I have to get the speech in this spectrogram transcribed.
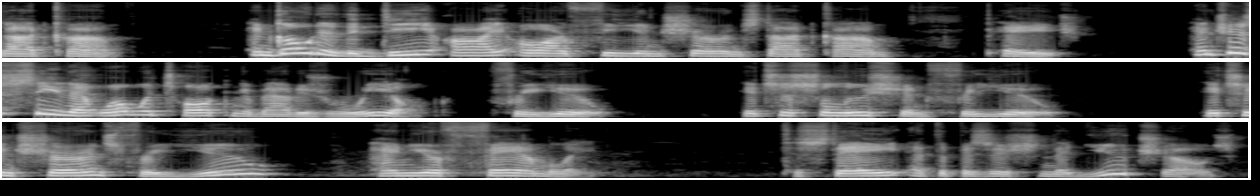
appa.com, and go to the dirfeeinsurance.com page and just see that what we're talking about is real for you. It's a solution for you. It's insurance for you and your family to stay at the position that you chose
